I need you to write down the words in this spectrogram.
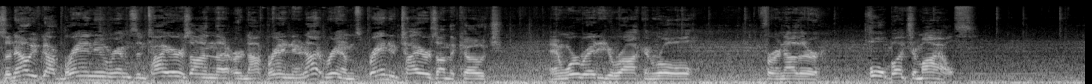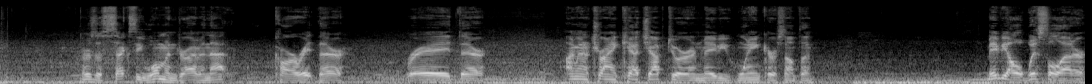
So now we've got brand new rims and tires on the, or not brand new, not rims, brand new tires on the coach, and we're ready to rock and roll for another whole bunch of miles. There's a sexy woman driving that car right there. Right there. I'm gonna try and catch up to her and maybe wink or something. Maybe I'll whistle at her.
